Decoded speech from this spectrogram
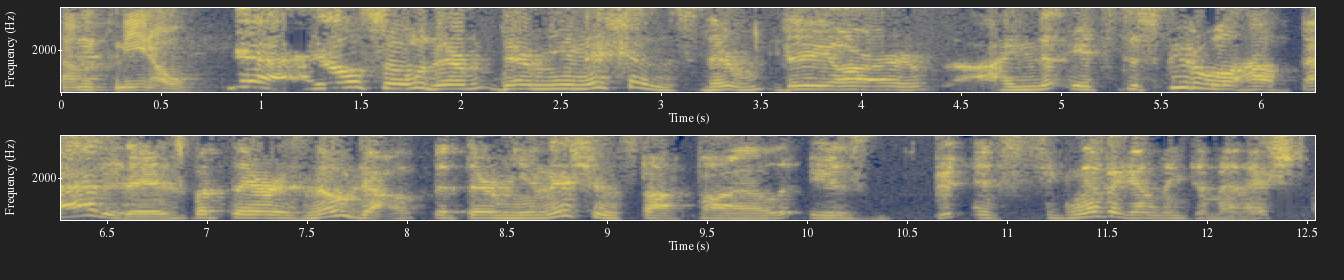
Um, you know, Yeah, and also their their munitions. They're they are. I know it's disputable how bad it is, but there is no doubt that their munition stockpile is is significantly diminished.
